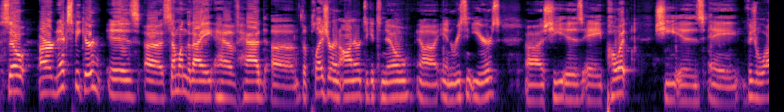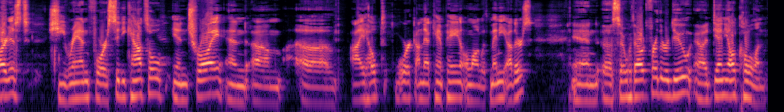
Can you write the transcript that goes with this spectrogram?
So, our next speaker is uh, someone that I have had uh, the pleasure and honor to get to know uh, in recent years. Uh, she is a poet, she is a visual artist, she ran for city council in Troy, and um, uh, I helped work on that campaign along with many others. And uh, so, without further ado, Danielle Colon.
